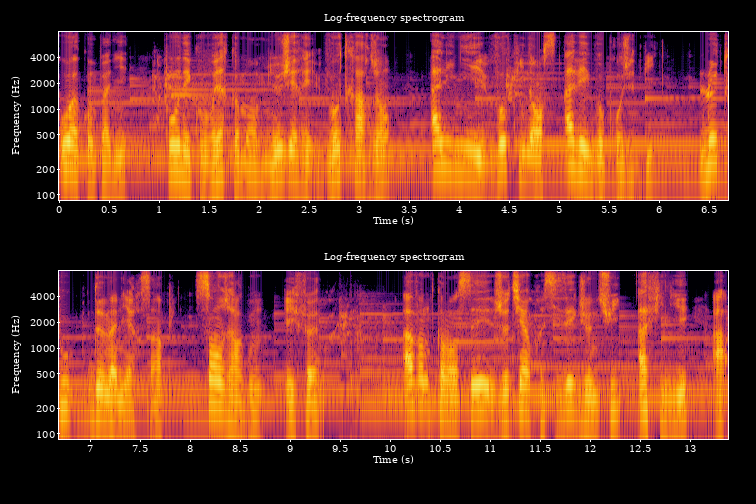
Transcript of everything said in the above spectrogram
ou accompagné, pour découvrir comment mieux gérer votre argent, aligner vos finances avec vos projets de vie, le tout de manière simple, sans jargon et fun. Avant de commencer, je tiens à préciser que je ne suis affilié à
